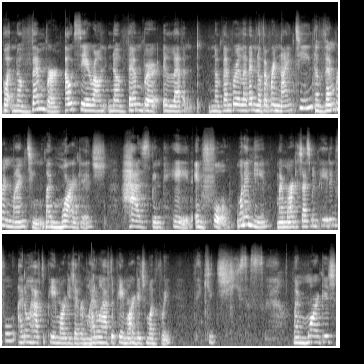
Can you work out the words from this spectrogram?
but November, I would say around November 11th, November 11, November 19, November 19, my mortgage has been paid in full. What I mean, my mortgage has been paid in full. I don't have to pay mortgage every month. I don't have to pay mortgage monthly. Thank you, Jesus. My mortgage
